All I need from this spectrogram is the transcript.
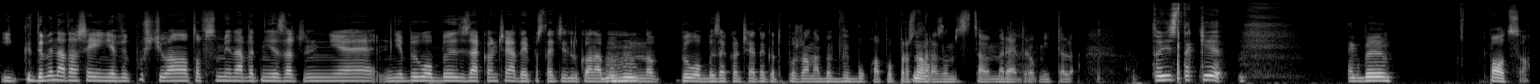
i gdyby Natasza jej nie wypuściła, no to w sumie nawet nie, nie, nie byłoby zakończenia tej postaci, tylko ona by, Mhm. no, byłoby zakończenie tego typu, że ona by wybuchła po prostu No. razem z całym Redrom i tyle. to jest takie jakby Po co?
